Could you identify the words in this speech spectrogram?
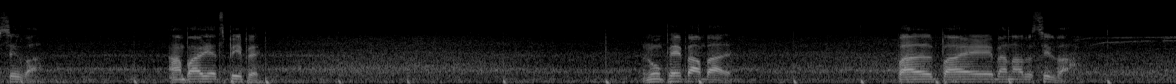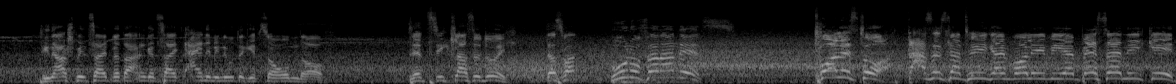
Silva. Am Ball jetzt Pepe. Nun Pepe am Ball. Ball bei Bernardo Silva. Die Nachspielzeit wird da angezeigt. Eine Minute gibt es noch oben drauf. Setzt sich klasse durch. Das war Bruno Fernandes. Tolles Tor. Das ist natürlich ein Volley, wie er besser nicht geht.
